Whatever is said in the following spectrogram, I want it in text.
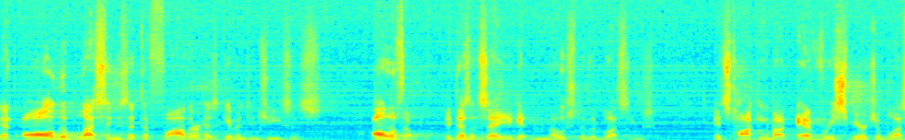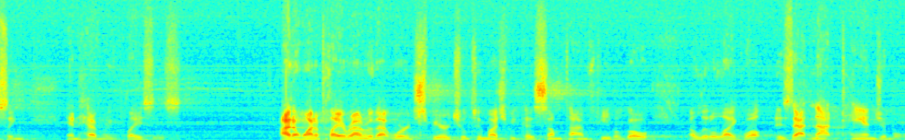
That all the blessings that the Father has given to Jesus, all of them, it doesn't say you get most of the blessings. It's talking about every spiritual blessing in heavenly places. I don't want to play around with that word spiritual too much because sometimes people go a little like, well, is that not tangible?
